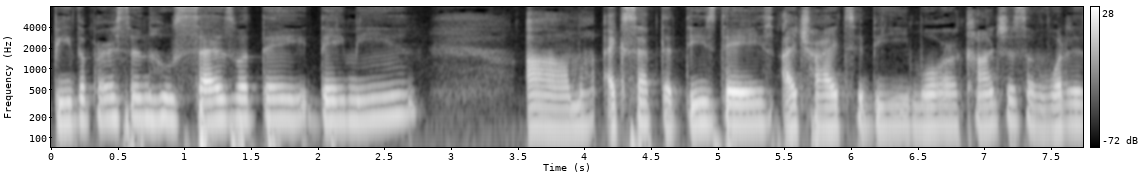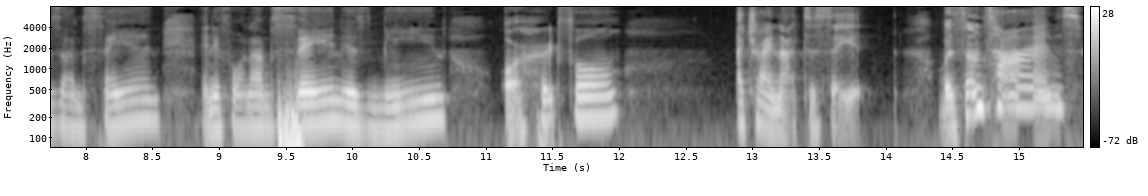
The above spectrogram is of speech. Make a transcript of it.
be the person who says what they they mean um, except that these days I try to be more conscious of what it is I'm saying. And if what I'm saying is mean or hurtful, I try not to say it. But sometimes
